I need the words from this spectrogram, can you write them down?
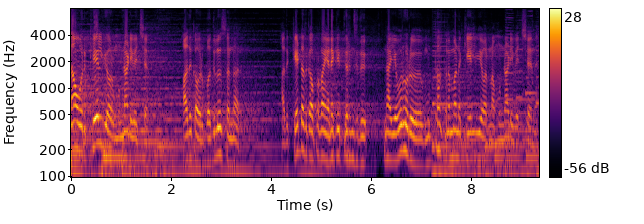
நான் ஒரு கேள்வி அவர் முன்னாடி வச்சேன். அதுக்கு அவர் பதிலும் சொன்னார். அது கேட்டதுக்கு அப்புறம் தான் எனக்கே தெரிஞ்சுது நான் எவ்வளோ ஒரு முட்டாள்தனமான கேள்வி அவர் நான் முன்னாடி வச்சேன்னு.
